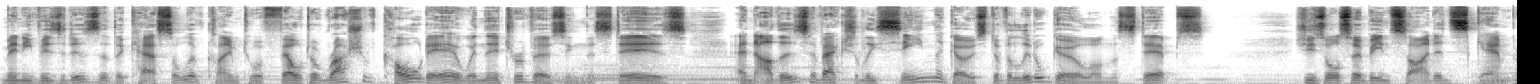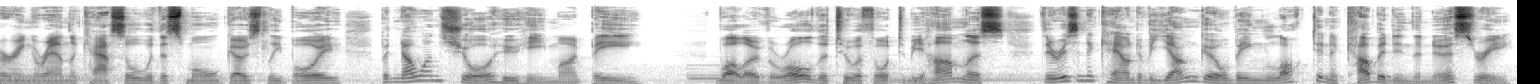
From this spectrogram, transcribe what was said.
Many visitors of the castle have claimed to have felt a rush of cold air when they're traversing the stairs, and others have actually seen the ghost of a little girl on the steps. She's also been sighted scampering around the castle with a small ghostly boy, but no one's sure who he might be. While overall the two are thought to be harmless, there is an account of a young girl being locked in a cupboard in the nursery,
